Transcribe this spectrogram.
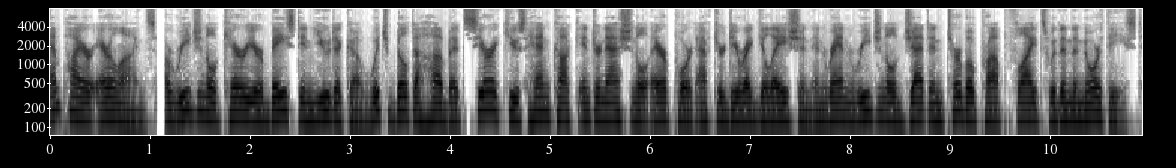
Empire Airlines, a regional carrier based in Utica which built a hub at Syracuse Hancock International Airport after deregulation and ran regional jet and turboprop flights within the Northeast.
